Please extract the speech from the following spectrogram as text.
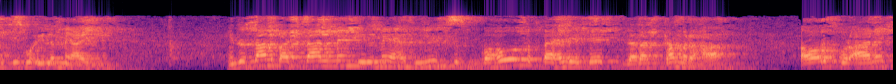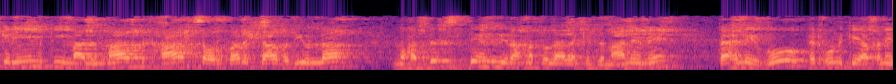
کسی کو علم میں آئے گی۔ ہندوستان پاکستان میں علم حدیث بہت پہلے سے ذرا کم رہا اور قرآن کریم کی معلومات خاص طور پر شاہ ولی اللہ محدث دہلوی رحمت اللہ علیہ کے زمانے میں پہلے وہ، پھر ان کے اپنے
